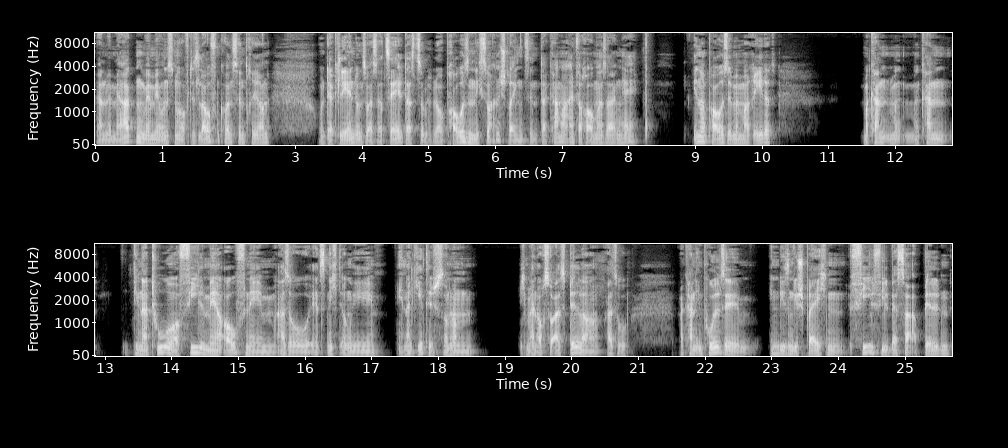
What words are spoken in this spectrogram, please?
werden wir merken, wenn wir uns nur auf das Laufen konzentrieren und der Klient uns was erzählt, dass zum Beispiel auch Pausen nicht so anstrengend sind, da kann man einfach auch mal sagen, hey, in der Pause, wenn man redet, man kann, man, man kann die Natur viel mehr aufnehmen. Also jetzt nicht irgendwie energetisch, sondern ich meine auch so als Bilder. Also man kann Impulse in diesen Gesprächen viel, viel besser abbilden,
